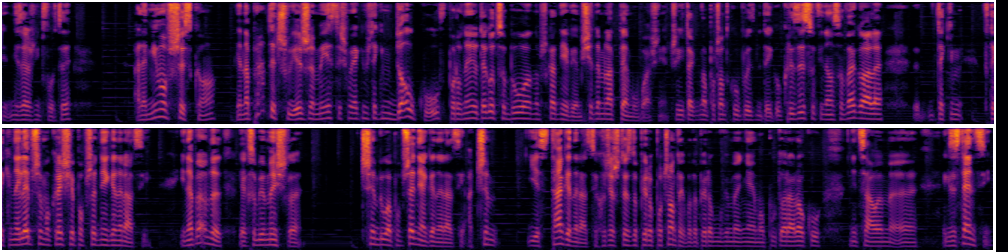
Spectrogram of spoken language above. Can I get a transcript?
niezależni twórcy, ale mimo wszystko ja naprawdę czuję, że my jesteśmy w jakimś takim dołku w porównaniu do tego, co było na przykład, nie wiem, 7 lat temu właśnie, czyli tak na początku powiedzmy tego kryzysu finansowego, ale w takim, w takim najlepszym okresie poprzedniej generacji. I naprawdę, jak sobie myślę, czym była poprzednia generacja, a czym jest ta generacja, chociaż to jest dopiero początek, bo dopiero mówimy, nie wiem, o półtora roku niecałym e, egzystencji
